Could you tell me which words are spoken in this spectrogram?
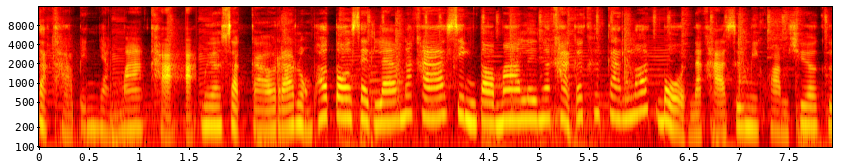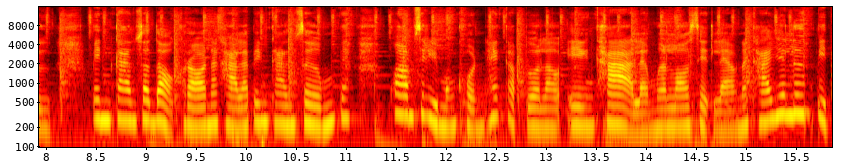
สาขาเป็นอย่างมากค่ะ เมื่อสักการะหลวงพ่อโตเสร็จแล้วนะคะ สิ่งต่อมาเลยนะคะ ก็คือการลอดโบสถ์นะคะ ซึ่งมีความเชื่อคือ เป็นการสะเดอกเคราะห์นะคะ และเป็นการเสริมความสิริมงคลให้กับตัวเราเองค่ะและเมื่อลอเสร็จแล้วนะคะ อย่าลืมปิด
